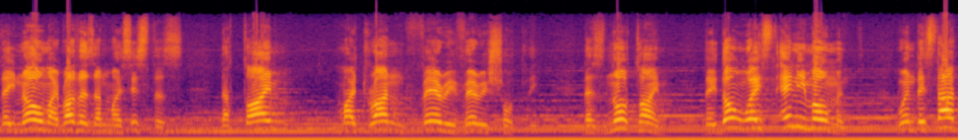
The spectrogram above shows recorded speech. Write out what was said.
they know, my brothers and my sisters, that time might run very, very shortly. There's no time. They don't waste any moment. When they start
